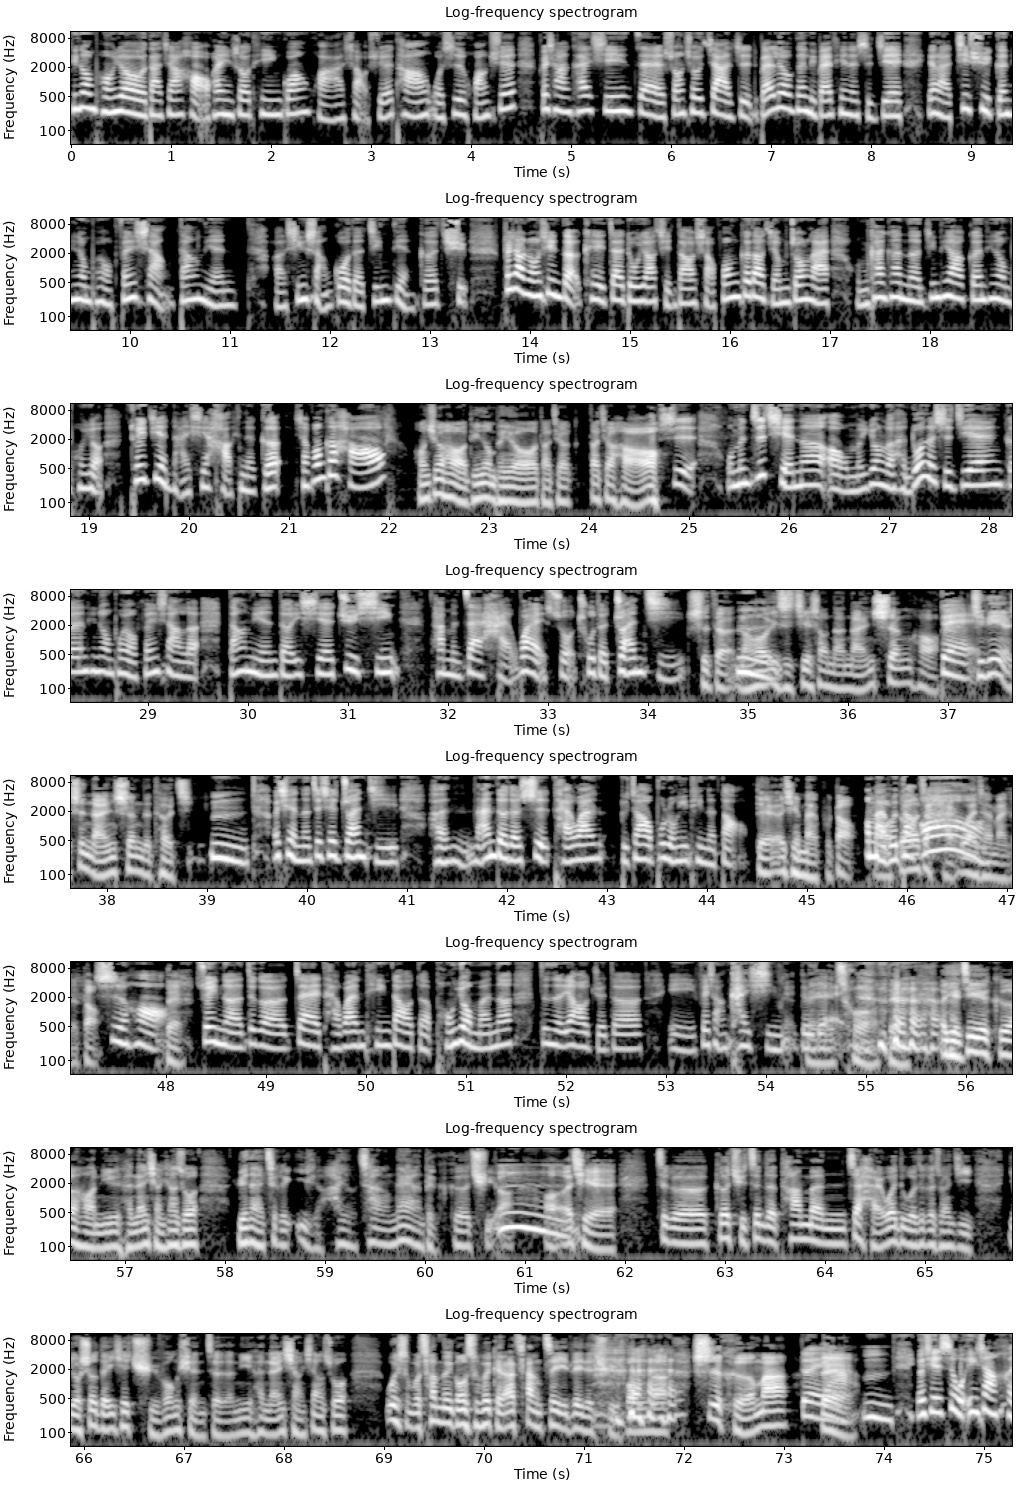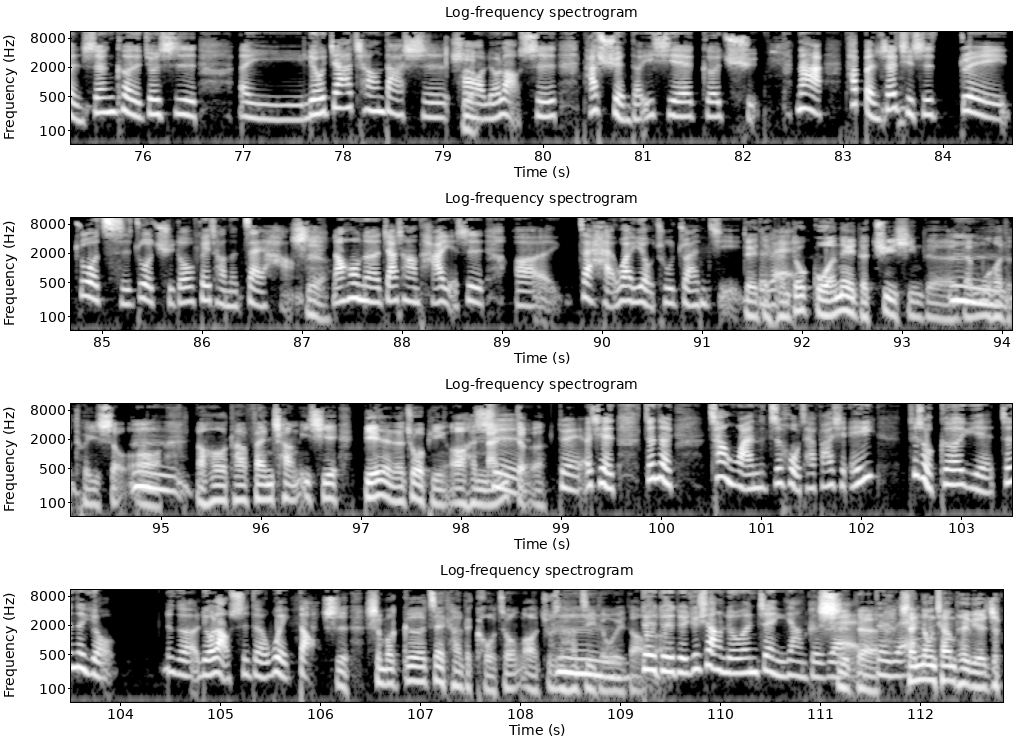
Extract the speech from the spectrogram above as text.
听众朋友，大家好，欢迎收听光华小学堂，我是黄轩，非常开心在双休假日礼拜六跟礼拜天的时间，要来继续跟听众朋友分享当年呃欣赏过的经典歌曲。非常荣幸的可以再度邀请到小峰哥到节目中来，我们看看呢，今天要跟听众朋友推荐哪一些好听的歌。小峰哥好。黄兄好，听众朋友大家大家好。是我们之前呢，哦，我们用了很多的时间跟听众朋友分享了当年的一些巨星他们在海外所出的专辑。是的，然后一直介绍男男生哈。对，今天也是男生的特辑。嗯，而且呢，这些专辑很难得的是，台湾比较不容易听得到。对，而且买不到哦，买不到，在海外才买得到。是哈。对，所以呢，这个在台湾听到的朋友们呢，真的要。觉得诶非常开心诶，对不对？没错，对。而且这些歌哈，你很难想象说，原来这个艺人还有唱那样的歌曲啊！嗯，而且这个歌曲真的他们在海外录的这个专辑，有时候的一些曲风选择的，你很难想象说，为什么唱片公司会给他唱这一类的曲风呢？适合吗？对啊，嗯，尤其是我印象很深刻的就是。诶，刘家昌大师哦，刘老师他选的一些歌曲，那他本身其实对作词作曲都非常的在行，是。然后呢，加上他也是呃，在海外也有出专辑，对对，很多国内的巨星的的幕后的推手哦。然后他翻唱一些别人的作品哦，很难得。对，而且真的唱完了之后，我才发现，哎，这首歌也真的有。那个刘老师的味道是什么歌在他的口中哦，就是他自己的味道。对对对，就像刘文正一样，对不对？是的，对不对？山东腔特别重。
